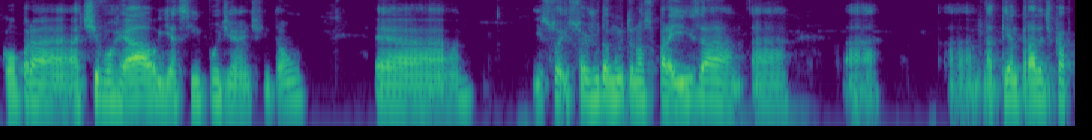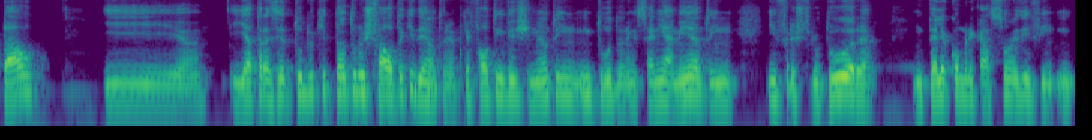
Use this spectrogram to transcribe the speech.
compra ativo real e assim por diante. Então, é, isso, isso ajuda muito o nosso país a, a, a, a, ter entrada de capital e, e a trazer tudo que tanto nos falta aqui dentro, né? porque falta investimento em, em tudo, né? em saneamento, em infraestrutura, em telecomunicações, enfim, em,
